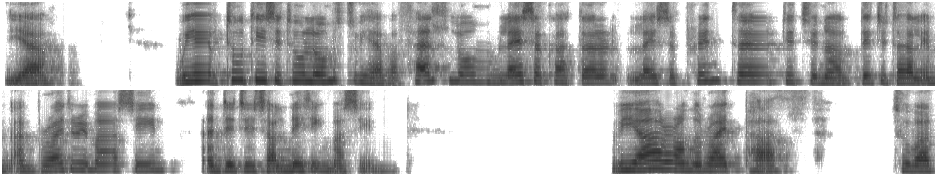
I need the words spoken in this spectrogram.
yeah, we have two TC2 looms. We have a felt loom, laser cutter, laser printer, digital, digital embroidery machine, and digital knitting machine. We are on the right path toward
